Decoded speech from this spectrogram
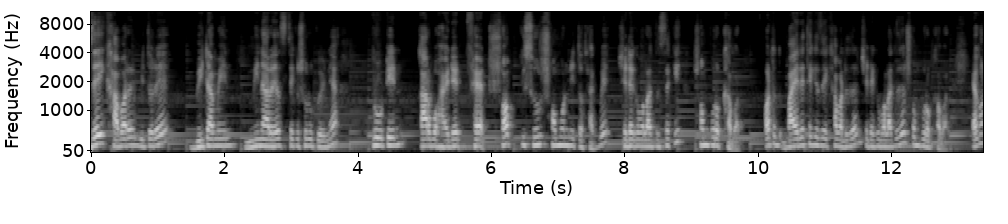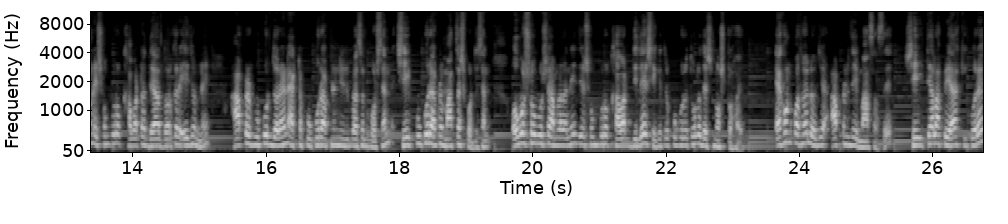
যেই খাবারের ভিতরে ভিটামিন, মিনারেলস থেকে শুরু করে নিয়ে প্রোটিন কার্বোহাইড্রেট ফ্যাট সব কিছুর সমন্বিত থাকবে। সেটাকে বলা হচ্ছে কি? সম্পূরক খাবার। অর্থাৎ বাইরে থেকে যে খাবারটা দেন, সেটাকে বলা হচ্ছে সম্পূরক খাবার। এখন এই সম্পূরক খাবারটা দেওয়ার দরকার এই জন্যে, আপনার পুকুর ধরেন, একটা পুকুর আপনি নির্বাচন করছেন, সেই পুকুরে আপনি মাছ চাষ করতেছেন। অবশ্য অবশ্যই আমরা জানি যে সম্পূরক খাবার দিলে সেক্ষেত্রে পুকুরে তোলে দেশ নষ্ট হয়। এখন কথা হলো যে, আপনার যে মাছ আছে, সেই তেলাপিয়া কি করে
